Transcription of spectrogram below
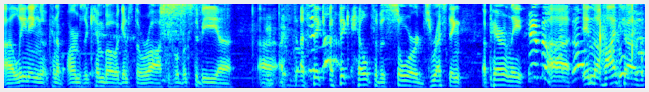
uh, leaning kind of arms akimbo against the rock, is what looks to be uh, uh, a, th- a thick, a thick hilt of a sword resting. Apparently, uh, in the hot tub,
